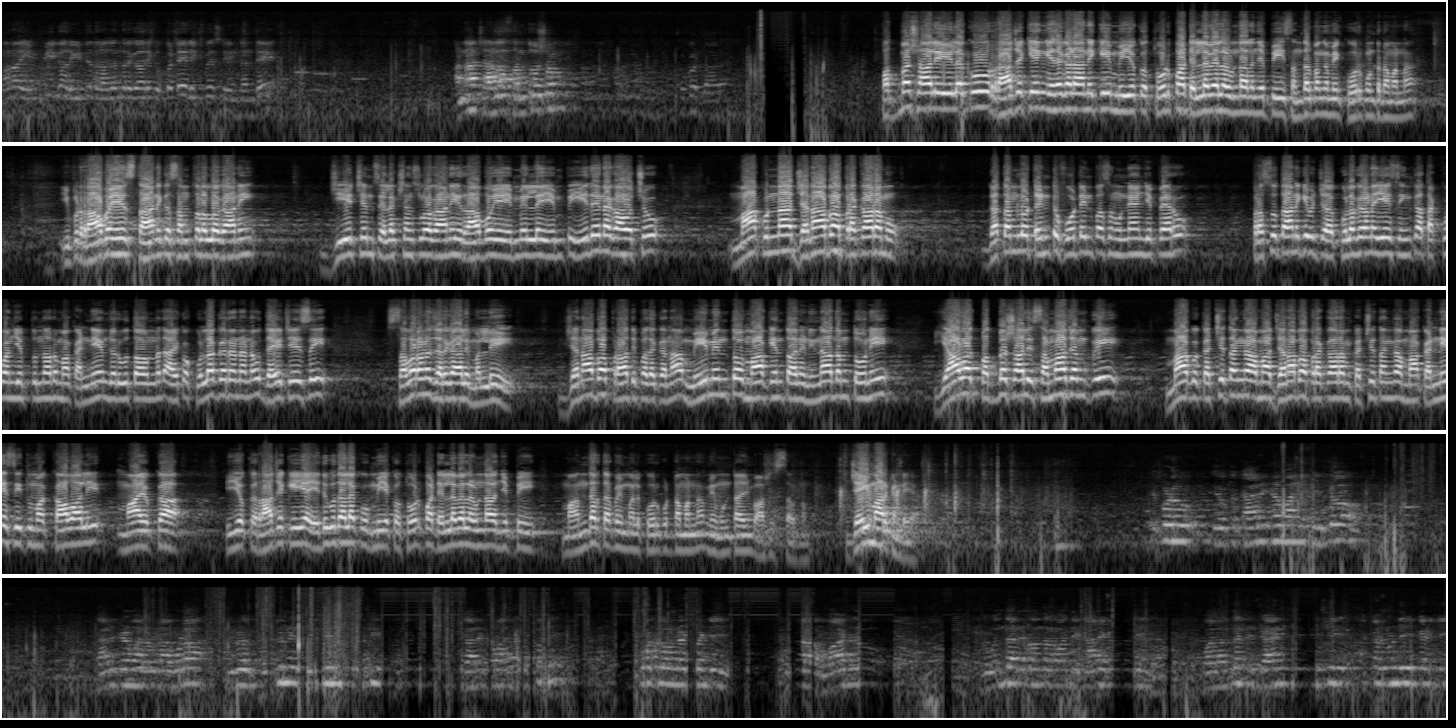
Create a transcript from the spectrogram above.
మన ఎంపీ గారు ఈటెల రాజేంద్ర గారికి ఒకటే రిక్వెస్ట్ ఏంటంటే అన్న చాలా సంతోషం. పద్మశాలీలకు రాజకీయంగా ఎదగడానికి మీ యొక్క తోడ్పాటు ఎల్లవేళ ఉండాలని చెప్పి ఈ సందర్భంగా మేము కోరుకుంటున్నామన్నా. ఇప్పుడు రాబోయే స్థానిక సంస్థలలో కానీ జిహెచ్ఎంసీ ఎలక్షన్స్లో కానీ రాబోయే ఎమ్మెల్యే ఎంపీ ఏదైనా కావచ్చు మాకున్న జనాభా ప్రకారము గతంలో టెన్ టు ఫోర్టీన్ పర్సెంట్ ఉన్నాయని చెప్పారు. ప్రస్తుతానికి కులగరణ కులగణన చేసి ఇంకా తక్కువ అని చెప్తున్నారు. మాకు అన్యాయం జరుగుతూ ఉన్నది. ఆ యొక్క కులగణనను దయచేసి సవరణ జరగాలి. మళ్ళీ జనాభా ప్రాతిపదికన మేమెంతో మాకెంతో అనే నినాదంతోని యావత్ పద్మశాలి సమాజంకి మాకు ఖచ్చితంగా మా జనాభా ప్రకారం ఖచ్చితంగా మాకు అన్నే సీట్లు మాకు కావాలి. మా యొక్క ఈ యొక్క రాజకీయ ఎదుగుదలకు మీ యొక్క తోడ్పాటు ఎల్లవెల్ల ఉండాలని చెప్పి మా అందరి తరపు మిమ్మల్ని కోరుకుంటున్నామన్నా మేము ఉంటామని ఆశిస్తా ఉన్నాం. జై మార్కండేయ. ఇప్పుడు ఈ యొక్క కార్యక్రమానికి ఎన్నో కార్యక్రమాలు ఉన్నా కూడా ఈరోజు పొద్దున్నే కార్యక్రమాలు చేసుకొని ఉన్నటువంటి వంద రెండు వందల మంది కార్యకర్తలు వాళ్ళందరినీ జాయిన్ చేయించి అక్కడ నుండి ఇక్కడికి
